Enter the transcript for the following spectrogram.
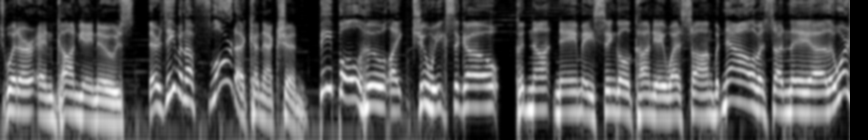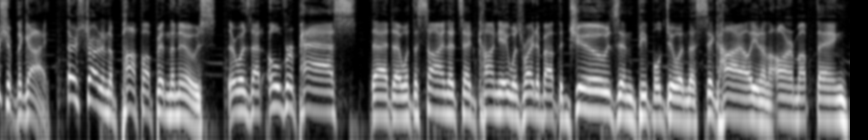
Twitter, and Kanye news. There's even a Florida connection. People who, like two weeks ago, could not name a single Kanye West song, but now all of a sudden they uh, they worship the guy. They're starting to pop up in the news. There was that overpass that uh, with the sign that said Kanye was right about the Jews and people doing the Sieg Heil, you know, the arm up thing.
